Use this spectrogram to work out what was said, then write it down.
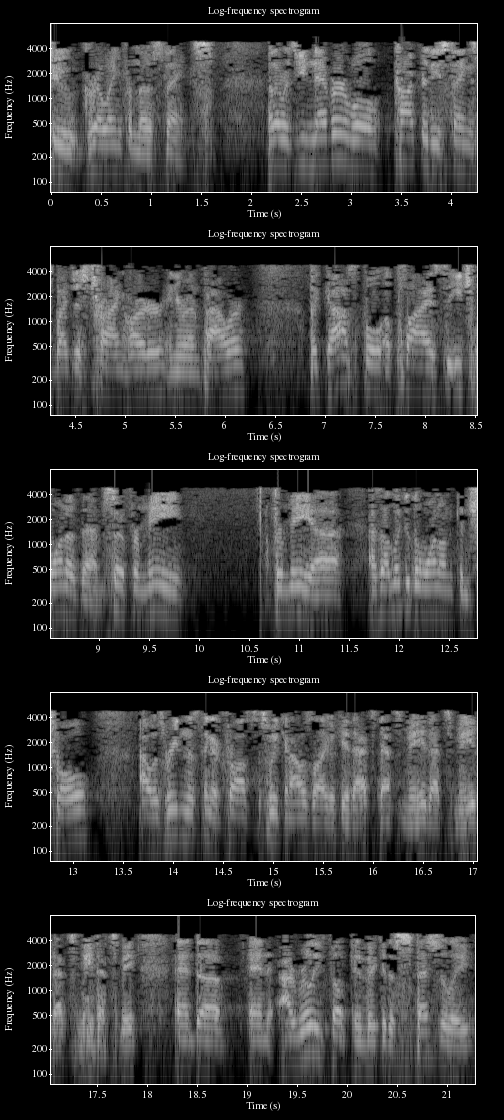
to growing from those things. In other words, you never will conquer these things by just trying harder in your own power. The gospel applies to each one of them. So for me, for me, uh, as I looked at the one on control, I was reading this thing across this week, and I was like, okay, that's that's me, that's me, that's me, that's me, and uh, and I really felt convicted, especially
